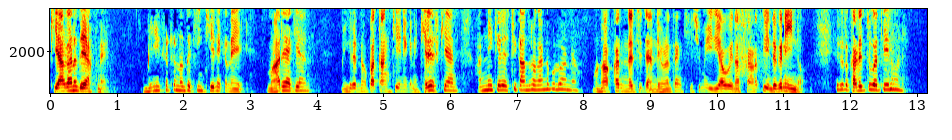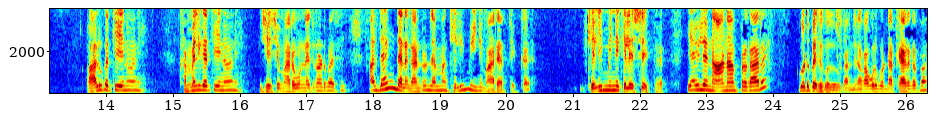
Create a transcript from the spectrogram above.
කියා ගන්න දෙයක් නැහැ. මේකට නොදකින් කියන එක නේ මායя කියන්නේ. මේකට නොපතන් කියන එක නේ කෙලස් කියන්නේ. අන්නේ කෙලස් ටික අඳුර ගන්න පුළුවන් නම් මොනක්වත් නැති තැන එහෙම නැත්නම් කිසිම ඉරියව් වෙනස් කරන්න නැති ඉඳගෙන ඉන්නවා. ඒකට කඩਿੱත්තු ගතිය එනවනේ පාළු ගතිය එනවනේ කම්මැලි ගතිය එනවනේ විශේෂයෙන්ම අරමුණ නැතුනට පස්සේ. ආ දැන් දැනගන්න ඕනේ. දැන් මම කෙලින්ම ඉන්නේ මායяත් එක්ක. කෙලින්ම ඉන්නේ කෙලස් එක්ක. ඒ ඇවිල්ලා নানা ආකාර ප්‍රකාර ගොඩ පෙතක දුරු කන් දෙනවා. කකුල පොඩ්ඩක් හැර කරපන්.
